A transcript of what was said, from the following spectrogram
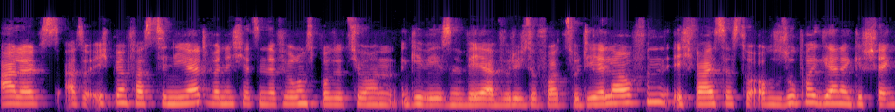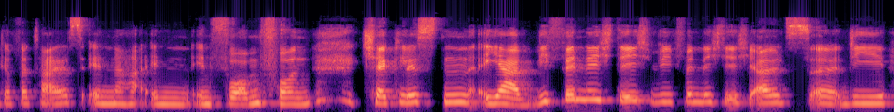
Alex, also ich bin fasziniert. Wenn ich jetzt in der Führungsposition gewesen wäre, würde ich sofort zu dir laufen. Ich weiß, dass du auch super gerne Geschenke verteilst in, in, in Form von Checklisten. Ja, wie finde ich dich? Wie finde ich dich als äh, die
